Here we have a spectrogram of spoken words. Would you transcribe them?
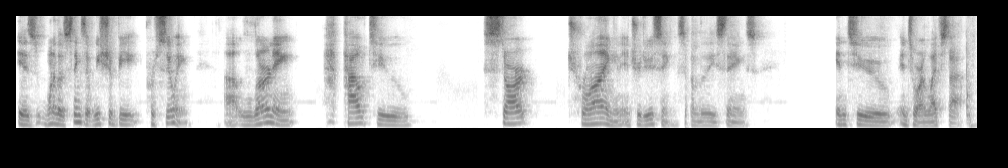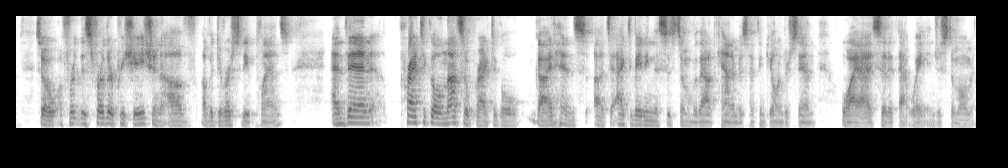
is one of those things that we should be pursuing uh, learning how to start trying and introducing some of these things into into our lifestyle. So for this further appreciation of of a diversity of plants and then practical not so practical guidance uh, to activating the system without cannabis. I think you'll understand why i said it that way in just a moment.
